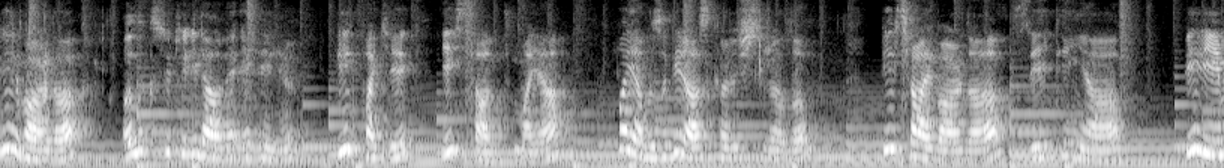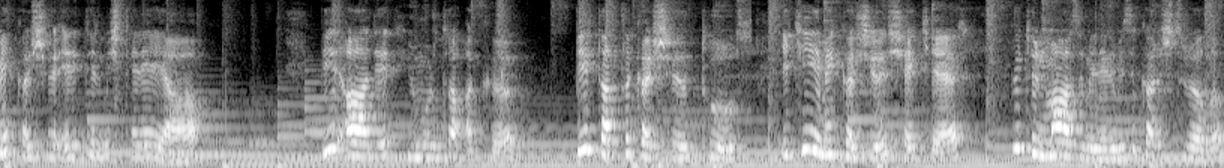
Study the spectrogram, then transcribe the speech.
Bir bardak ılık sütü ilave edelim. Bir paket instant maya. Mayamızı biraz karıştıralım. Bir çay bardağı zeytinyağı, bir yemek kaşığı eritilmiş tereyağı, bir adet yumurta akı, bir tatlı kaşığı tuz, 2 yemek kaşığı şeker. Bütün malzemelerimizi karıştıralım.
